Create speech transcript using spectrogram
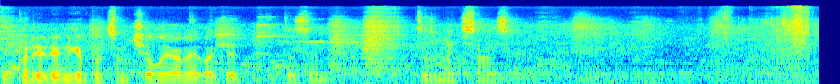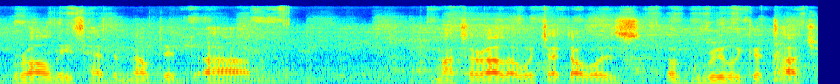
You put it in here, put some chili on it. Like it, it doesn't it doesn't make sense. Raleigh's had the melted um, mozzarella, which I thought was a really good touch.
